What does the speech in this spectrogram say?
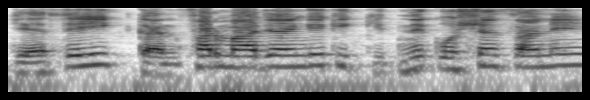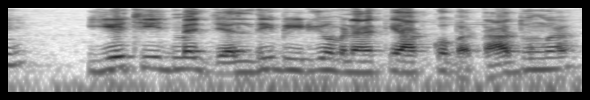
जैसे ही कंफर्म आ जाएँगे कि कितने क्वेश्चंस आने ये चीज़ मैं जल्दी वीडियो बना के आपको बता दूँगा।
